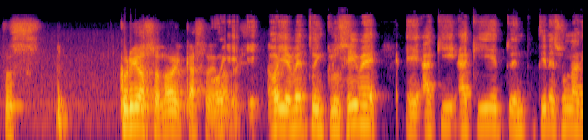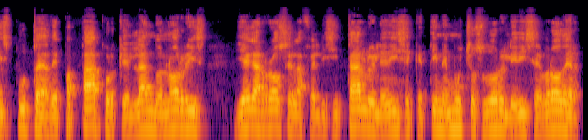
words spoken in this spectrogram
pues curioso, ¿no? El caso de Norris. Oye, Beto, inclusive eh, aquí, aquí tienes una disputa de papá porque Lando Norris llega a Russell a felicitarlo y le dice que tiene mucho sudor y le dice, brother,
